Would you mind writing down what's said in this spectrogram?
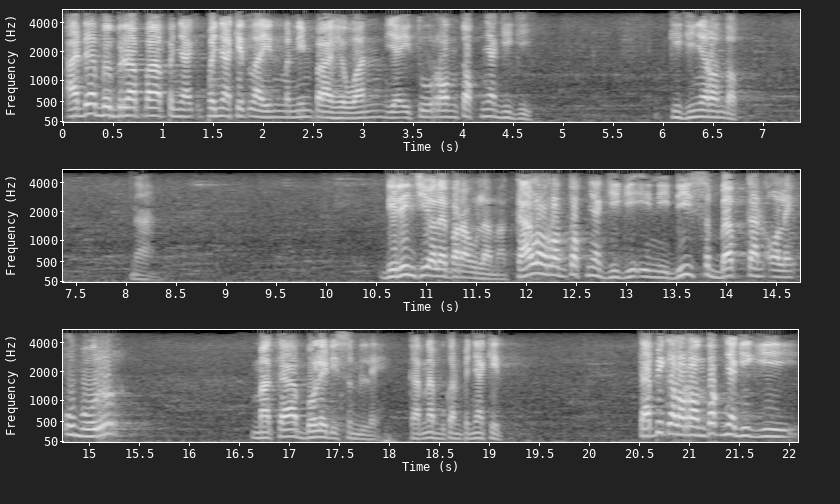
Ada beberapa penyakit, penyakit lain menimpa hewan yaitu rontoknya gigi. Giginya rontok. Nah, dirinci oleh para ulama. Kalau rontoknya gigi ini disebabkan oleh umur, maka boleh disembelih karena bukan penyakit. Tapi kalau rontoknya gigi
